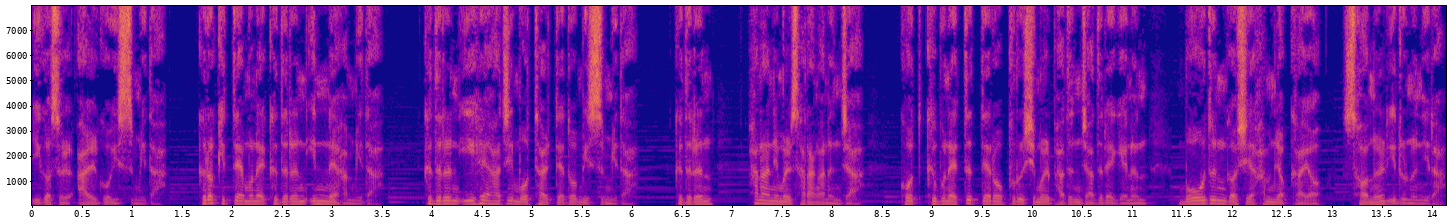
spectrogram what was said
이것을 알고 있습니다. 그렇기 때문에 그들은 인내합니다. 그들은 이해하지 못할 때도 믿습니다. 그들은 하나님을 사랑하는 자, 곧 그분의 뜻대로 부르심을 받은 자들에게는 모든 것이 합력하여 선을 이루느니라.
